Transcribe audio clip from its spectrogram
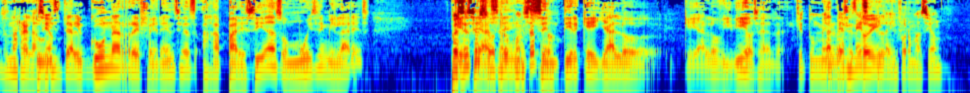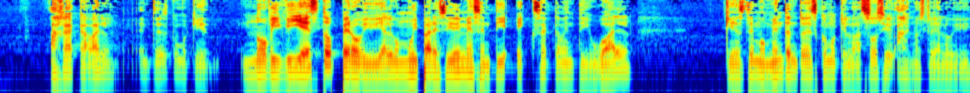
es una relación. tuviste algunas referencias ajá, parecidas o muy similares pues que ese te es otro concepto. sentir que ya lo que ya lo viví, o sea, que tu Tal mente vez mezcla estoy- información. Ajá, cabal. Entonces como que no viví esto, pero viví algo muy parecido y me sentí exactamente igual que este momento, entonces como que lo asocio, ay, no, esto ya lo viví.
